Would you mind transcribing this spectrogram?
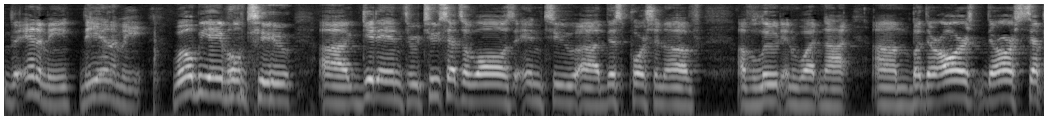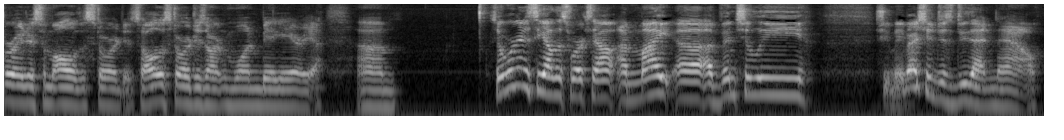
the enemy, the enemy, will be able to uh, get in through two sets of walls into uh, this portion of of loot and whatnot. Um, but there are there are separators from all of the storages, so all the storages aren't in one big area. Um, so we're gonna see how this works out. I might uh, eventually. Shoot, maybe I should just do that now.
